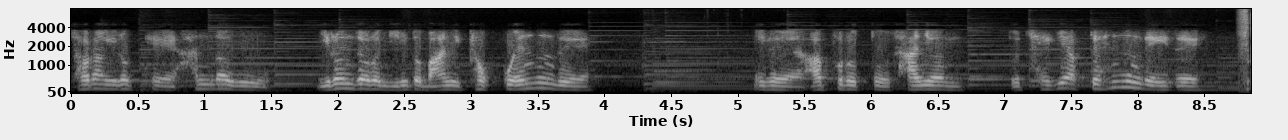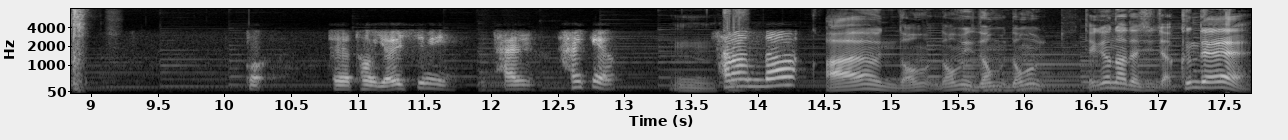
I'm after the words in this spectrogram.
저랑 이렇게 한다고 이런저런 일도 많이 겪고 했는데 이제 앞으로 또 4년 또 재계약도 했는데 이제 또 제가 더 열심히 잘 할게요. 음, 사랑합니다. 아유 너무 너무 너무 너무 대견하다 진짜. 근데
